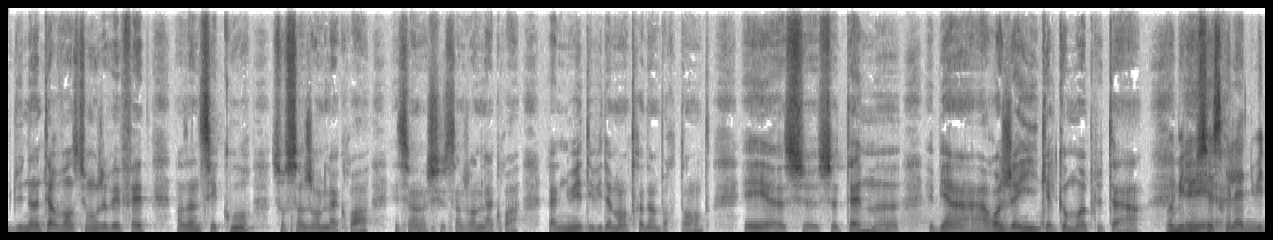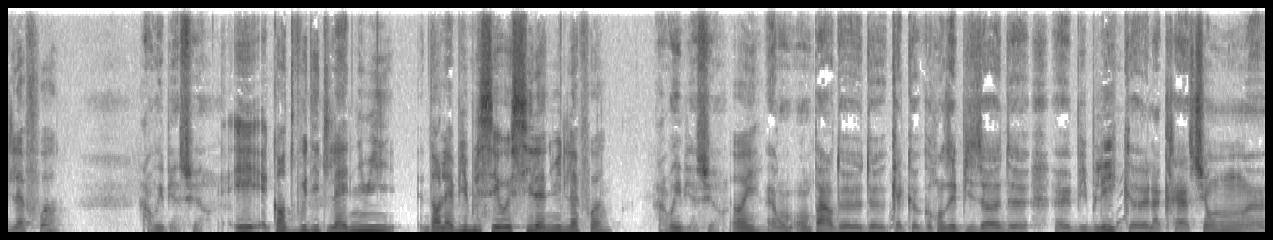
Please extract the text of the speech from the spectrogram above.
d'une intervention que j'avais faite dans un de ces cours sur Saint-Jean de la Croix. Et Saint- chez Saint-Jean de la Croix, la nuit est évidemment très importante. Et euh, ce, ce thème euh, eh bien, a rejailli quelques mois plus tard. Oui, mais lui, ce euh, serait la nuit de la foi. Ah oui, bien sûr. Et quand vous dites la nuit dans la Bible, c'est aussi la nuit de la foi? Ah oui, bien sûr. Oui. On, on part de, de quelques grands épisodes euh, bibliques, euh, la création, euh,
